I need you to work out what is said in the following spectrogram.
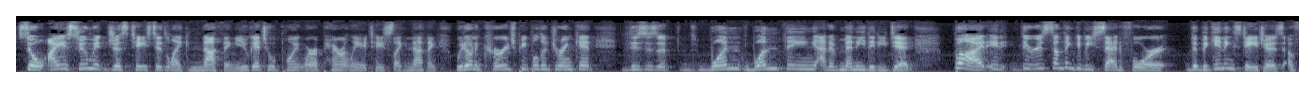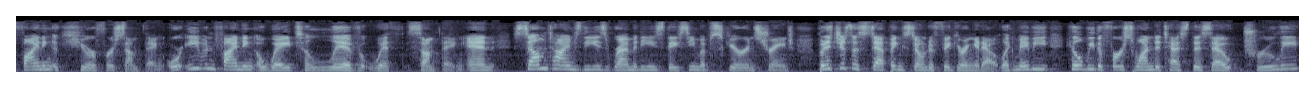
So I assume it just tasted like nothing. You get to a point where apparently it tastes like nothing. We don't encourage people to drink it. This is a one one thing out of many that he did. But it, there is something to be said for the beginning stages of finding a cure for something or even finding a way to live with something. And sometimes these remedies, they seem obscure and strange, but it's just a stepping stone to figuring it out. Like maybe he'll be the first one to test this out truly.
